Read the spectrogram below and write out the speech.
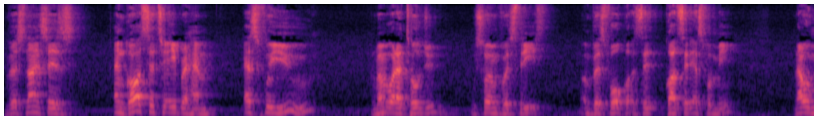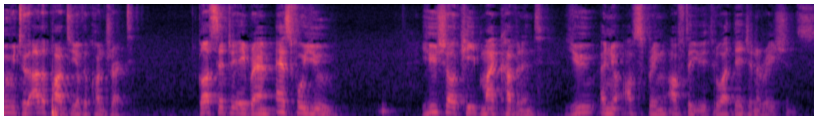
Verse 9 says, And God said to Abraham, As for you, remember what I told you? We saw in verse 3, in verse 4, God said, God said, As for me. Now we're moving to the other party of the contract. God said to Abraham, As for you, you shall keep my covenant, you and your offspring after you throughout their generations.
